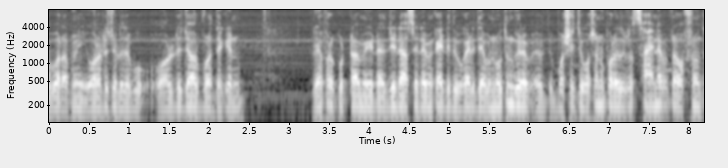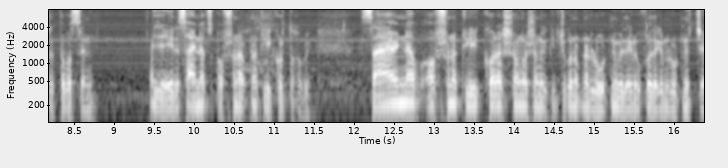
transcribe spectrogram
আবার আমি ওয়ালেটে চলে যাব। ওয়ালেটে যাওয়ার পর দেখেন রেফার কোডটা আমি এটা যেটা আছে এটা আমি কাটিয়ে দেবো কাটিয়ে দেবো নতুন করে বসেছি বসানোর পরে একটা সাইন আপ একটা অপশন দেখতে পাচ্ছেন। এই যে, এটা সাইন আপ অপশনে আপনার ক্লিক করতে হবে। সাইন আপ অপশনে ক্লিক করার সঙ্গে সঙ্গে কিছুক্ষণ আপনার লোড নেবে, দেখেন উপরে দেখেন লোড নিচ্ছে।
